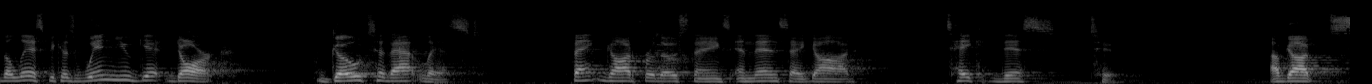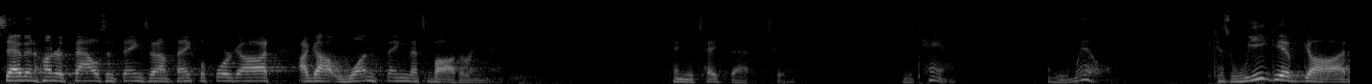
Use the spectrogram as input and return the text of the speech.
the list because when you get dark, Go to that list. Thank God for those things, and then say, God, take this too. I've got 700,000 things that I'm thankful for, God. I got one thing that's bothering me. Can you take that too? And He can, and He will. Because we give God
